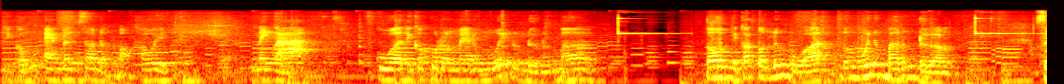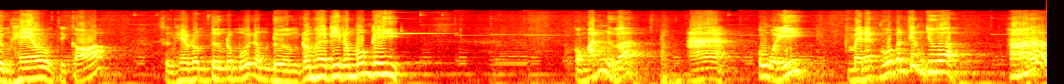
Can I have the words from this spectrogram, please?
thì cũng ăn đơn sơ đậm bọt thôi. Nên là Cua thì có cua rong me, rong muối, rong đường, rong bơ. Tôm thì có tôm nướng bụa, nướng muối, nướng bơ, nướng đường Sườn heo thì có Sườn heo rong tương, rong muối, rong đường, rong hơ ghi, rong bốn ghi Còn bánh nữa À, con quỷ Mày đã gói bánh trưng chưa? Hả?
